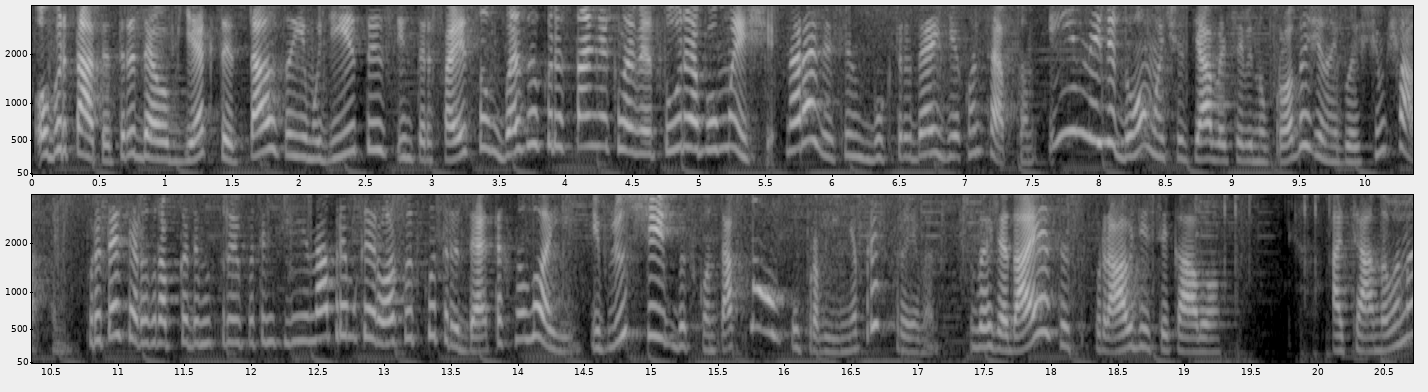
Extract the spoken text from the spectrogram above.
обертати 3D-об'єкти та взаємодіяти з інтерфейсом без використання клавіатури або миші. Наразі ThinkBook 3D є концептом, і невідомо, чи з'явиться він у продажі найближчим часом. Проте ця розробка демонструє потенційні напрямки розвитку 3D-технологій і плюс ще й безконтактного управління пристроями. Виглядає це справді цікаво. А ця новина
